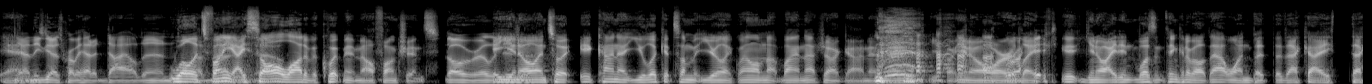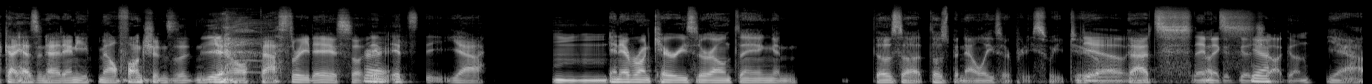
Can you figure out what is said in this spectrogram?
And, yeah, these guys probably had it dialed in. well, it's I funny. I imagine, saw yeah. a lot of equipment malfunctions. Oh, really? you Did know, ya? and so it, it kind of you look at some, you're like, well, I'm not buying that shotgun, and then, you, you know, or Right. like, it- you know, I didn't wasn't thinking about that one, but th- that guy, that guy hasn't had any malfunctions, that, you know, past three days. So Right. it, it's yeah, Mhm. and everyone carries their own thing, and those uh those Benellis are pretty sweet too. Yeah, yeah. that's They make a good Yeah. shotgun. Yeah,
